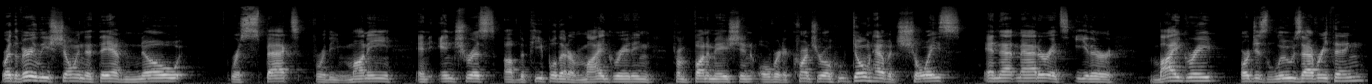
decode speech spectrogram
or at the very least showing that they have no respect for the money and interests of the people that are migrating from Funimation over to Crunchyroll who don't have a choice in that matter. It's either migrate or just lose everything.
